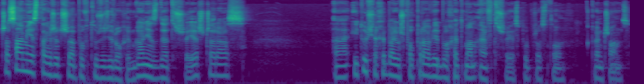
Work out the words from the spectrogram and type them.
czasami jest tak, że trzeba powtórzyć ruchy. Goniec D3 jeszcze raz. E, I tu się chyba już poprawię, bo hetman F3 jest po prostu kończący.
